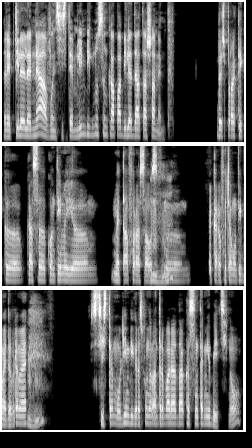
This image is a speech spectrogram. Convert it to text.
Reptilele neavând sistem limbic nu sunt capabile de atașament. Deci, practic, uh, ca să continui uh, metafora sau uh-huh. pe care o făceam un pic mai devreme, uh-huh. sistemul limbic răspunde la întrebarea dacă suntem iubiți, nu?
